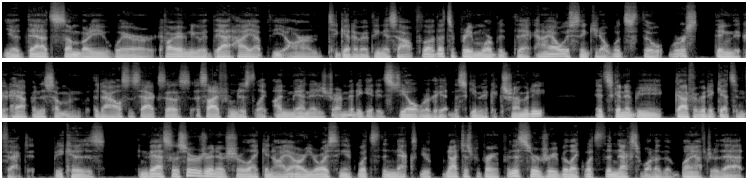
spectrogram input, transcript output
you know, that's somebody where if I'm having to go that high up the arm to get a venous outflow, that's a pretty morbid thing. And I always think, you know, what's the worst thing that could happen to someone with a dialysis access aside from just like unmanaged or unmitigated steal where they get an ischemic extremity? It's going to be, God forbid, it gets infected because in vascular surgery, and I'm sure like in IR, you're always thinking, what's the next? You're not just preparing for this surgery, but like, what's the next one or the one after that?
